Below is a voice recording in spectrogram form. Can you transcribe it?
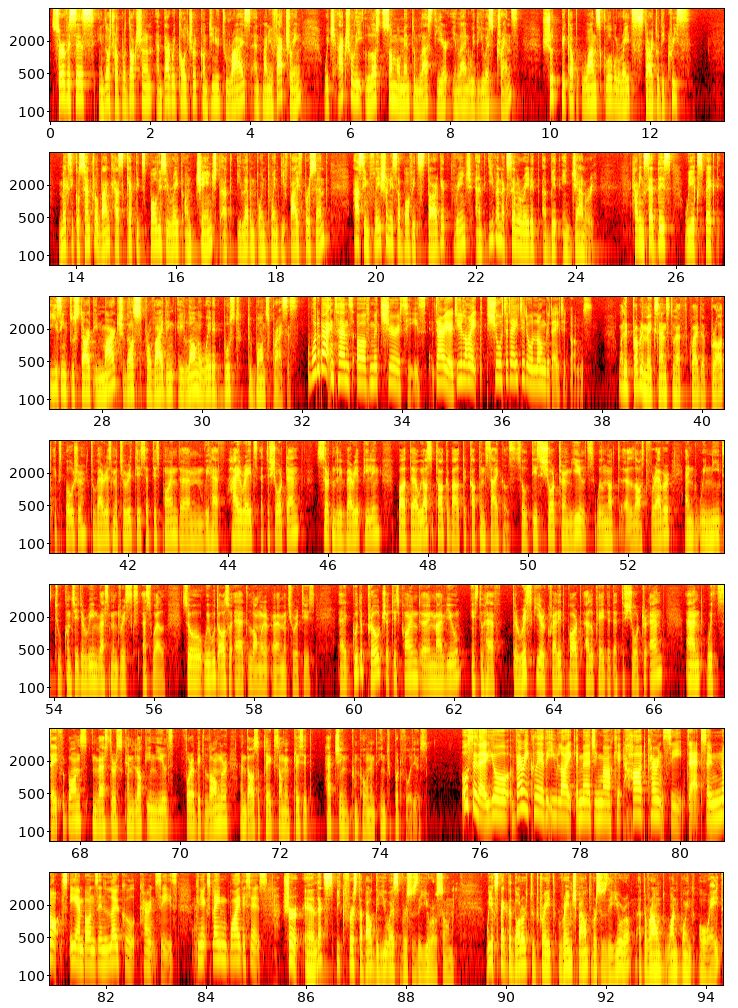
Services, industrial production, and agriculture continue to rise, and manufacturing, which actually lost some momentum last year in line with US trends, should pick up once global rates start to decrease. Mexico's central bank has kept its policy rate unchanged at 11.25%, as inflation is above its target range and even accelerated a bit in January. Having said this, we expect easing to start in March, thus providing a long awaited boost to bonds prices. What about in terms of maturities? Dario, do you like shorter dated or longer dated bonds? Well, it probably makes sense to have quite a broad exposure to various maturities at this point. Um, we have high rates at the short end, certainly very appealing, but uh, we also talk about the cutting cycles. So these short term yields will not uh, last forever, and we need to consider reinvestment risks as well. So we would also add longer uh, maturities. A good approach at this point, uh, in my view, is to have the riskier credit part allocated at the shorter end and with safer bonds, investors can lock in yields for a bit longer and also take some implicit hedging component into portfolios. Also, though, you're very clear that you like emerging market hard currency debt, so not EM bonds in local currencies. Can you explain why this is? Sure. Uh, let's speak first about the US versus the Eurozone. We expect the dollar to trade range bound versus the euro at around 1.08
